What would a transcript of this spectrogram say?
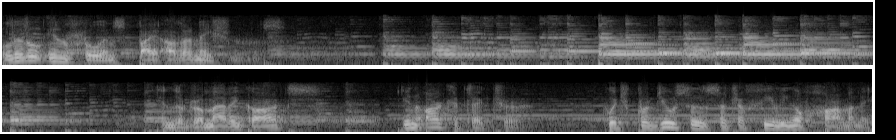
little influenced by other nations. In the dramatic arts, in architecture, which produces such a feeling of harmony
